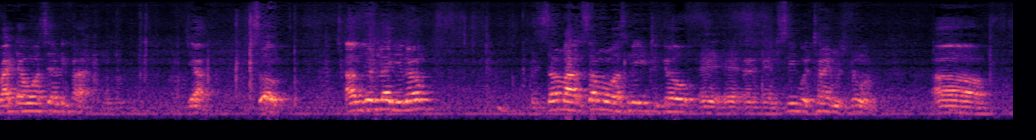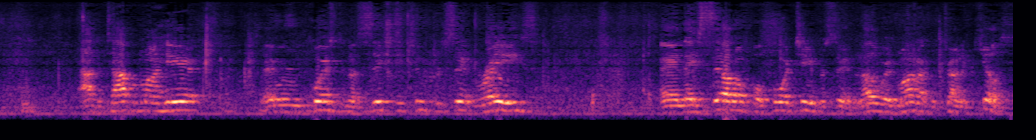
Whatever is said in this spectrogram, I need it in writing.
Right down one seventy-five. Yeah, so, I'm just letting you know, that somebody, some of us need to go and, and, and see what Tamer's doing. Uh, at the top of my head, they were requesting a sixty-two percent raise, and they settled for fourteen percent. In other words, Monarch was trying to kill us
